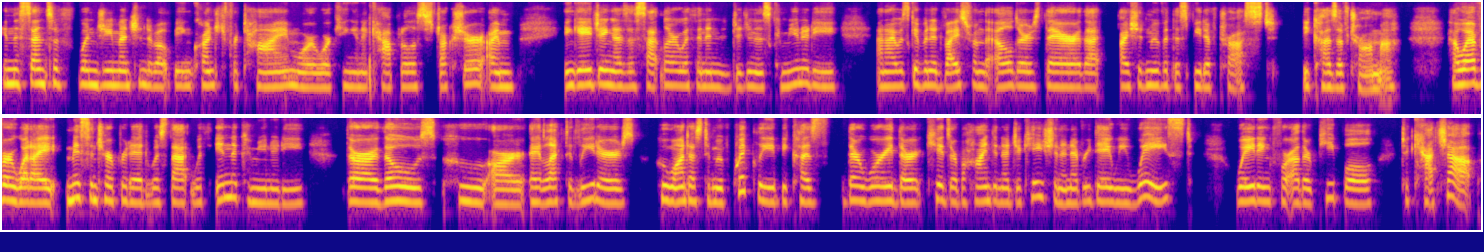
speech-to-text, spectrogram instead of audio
in the sense of when G mentioned about being crunched for time or working in a capitalist structure, I'm engaging as a settler within an Indigenous community. And I was given advice from the elders there that I should move at the speed of trust because of trauma. However, what I misinterpreted was that within the community, there are those who are elected leaders who want us to move quickly because they're worried their kids are behind in education. And every day we waste waiting for other people to catch up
